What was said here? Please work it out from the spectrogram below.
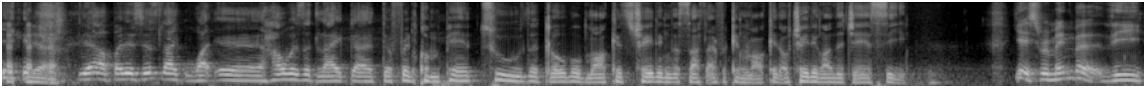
me. Yeah. yeah, but it's just like what? Uh, how is it like uh, different compared to the global markets trading the South African market or trading on the JSC? Yes, remember the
